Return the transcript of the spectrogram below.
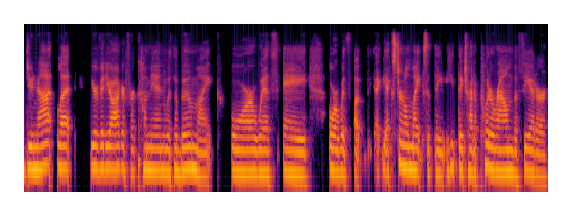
Do not let your videographer come in with a boom mic or with a or with uh, external mics that they they try to put around the theater.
